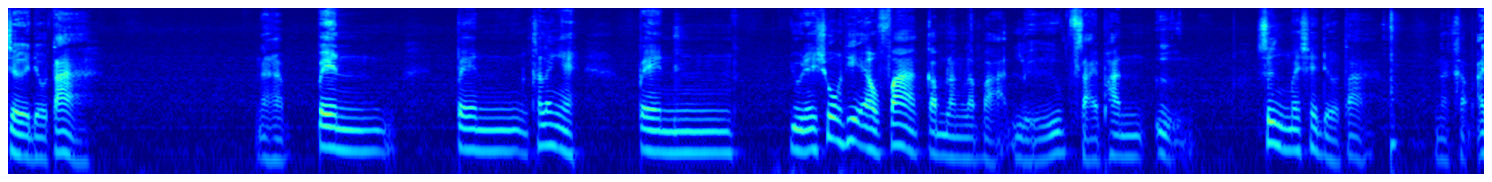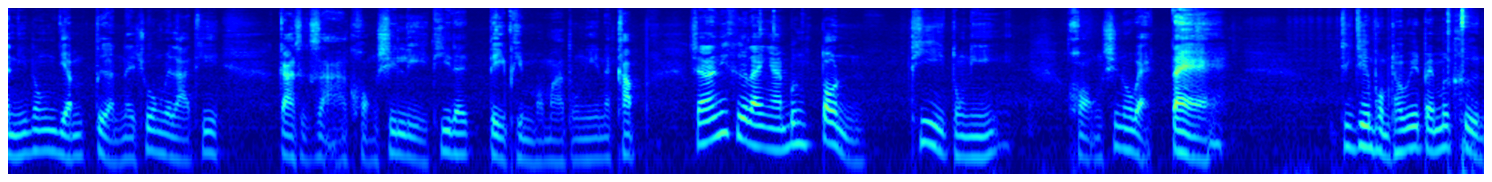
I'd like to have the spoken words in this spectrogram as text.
เจอเดลต้านะครับ เป็น เป็นเขาเรียกไง เป็นอยู่ในช่วงที่อัลฟากำลังระบาดหรือสายพันธุ์อื่น ซึ่งไม่ใช่เดลต้านะครับ อันนี้ต้องย้ำเตือนในช่วงเวลาที่การศึกษาของชิลีที่ได้ตีพิมพ์ออกมาตรงนี้นะครับ ฉะนั้นนี่คือรายงานเบื้องต้นที่ตรงนี้ของชิโนแวคแต่จริงๆ ผมทวีตไปเมื่อคืน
